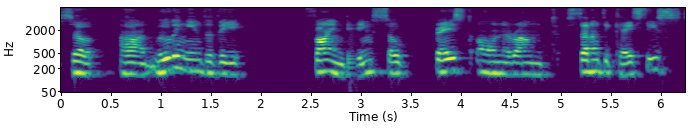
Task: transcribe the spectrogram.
So uh, moving into the findings, so based on around 70 cases,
